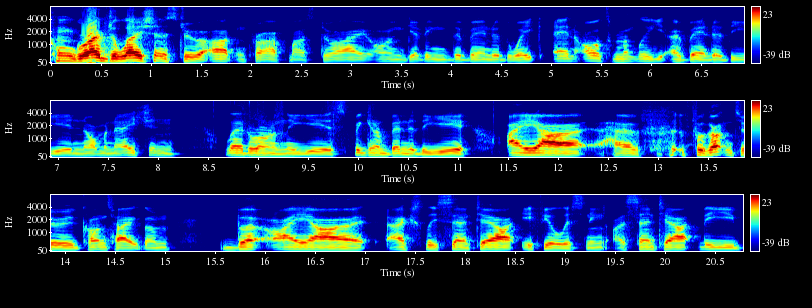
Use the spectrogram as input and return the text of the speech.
Congratulations to Art and Craft Must Die on getting the Band of the Week and ultimately a Band of the Year nomination later on in the year. Speaking of Band of the Year, I uh, have forgotten to contact them, but I uh, actually sent out, if you're listening, I sent out the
